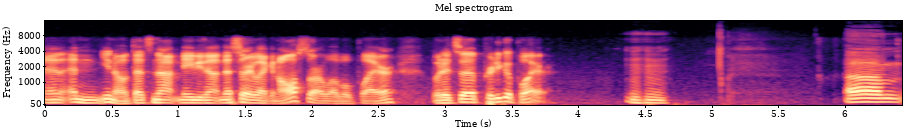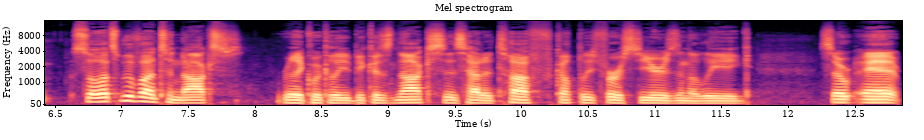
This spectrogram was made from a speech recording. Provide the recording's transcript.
and and you know, that's not maybe not necessarily like an all-star level player, but it's a pretty good player. Mm-hmm. Um, so let's move on to Knox really quickly because Knox has had a tough couple of first years in the league. So uh,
